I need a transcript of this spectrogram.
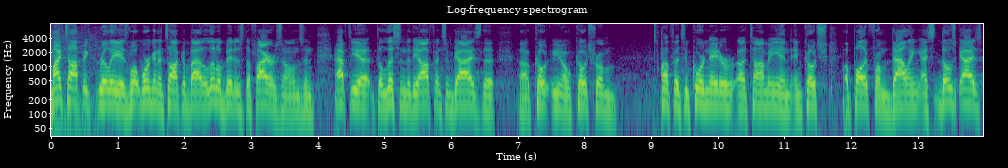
My topic really is what we're going to talk about a little bit is the fire zones. And after you to listen to the offensive guys, the uh, coach, you know, coach from offensive coordinator uh, Tommy and, and coach uh, Paulie from Dowling, I, those guys,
